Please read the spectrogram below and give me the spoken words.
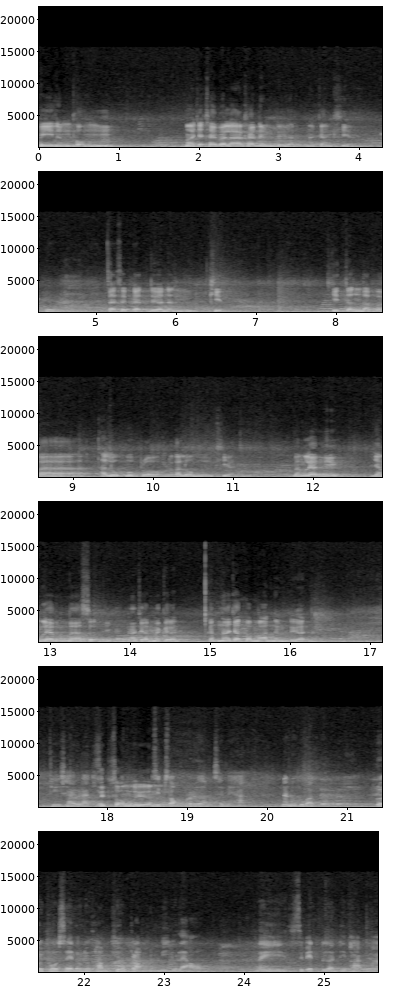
ปีหนึ่งผม อาจจะใช้เวลาแค่หนึ่งเดือนในการเขียน แต่สิบเอ็ดเดือนนั้นคิด คิดจนแบบว่าทะลุปูโปรงแล้วก็ลงมือเขียน บางเล่มนี่อย่างเล่มล่าสุดนี่ก็น่าจะไม่เกินก็น่าจะประมาณหนึ่งเดือน ที่ใช้เวลาเขียน12เรื่อง12เรื่องใช่ไหมคะนั่นก็คือว่าโดยโปรเซสแล้วด้วยความเคี่ยวกรำมันมีอยู่แล้ว ใน 11 เดือนที่ผ่านมา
